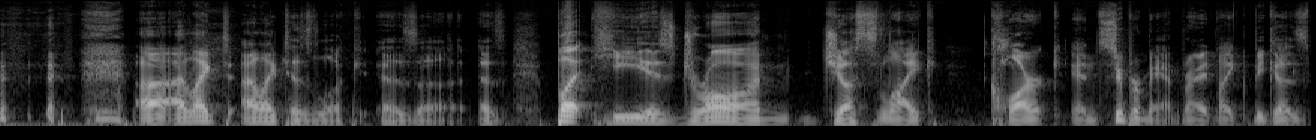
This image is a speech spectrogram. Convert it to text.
uh, I liked I liked his look as uh, as but he is drawn just like Clark and Superman, right? Like because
